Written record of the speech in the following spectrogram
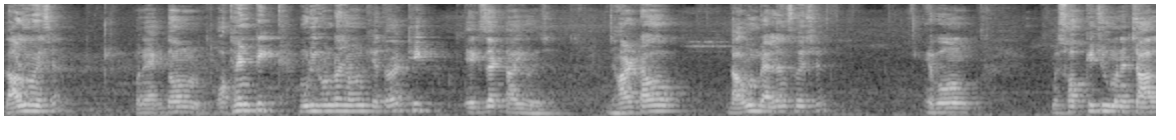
দারুণ হয়েছে। মানে একদম অথেন্টিক মুড়ি যেমন খেতে হয়, ঠিক এক্স্যাক্ট তাই হয়েছে। ঝালটাও দারুণ ব্যালেন্স হয়েছে এবং সব কিছু মানে চাল,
